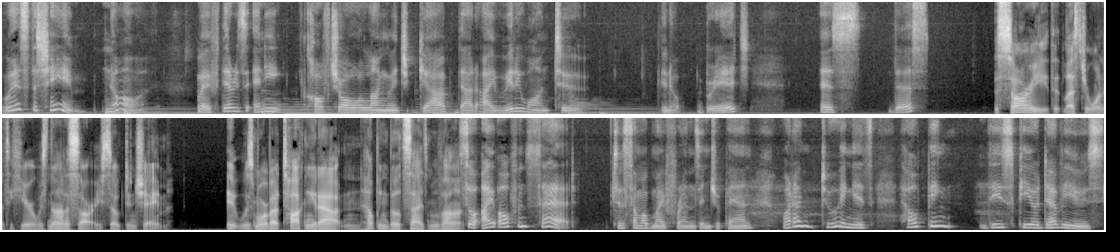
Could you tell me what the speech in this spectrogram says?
Where's the shame? No. Well, if there is any cultural or language gap that I really want to, you know, bridge, is this. The sorry that Lester wanted to hear was not a sorry soaked in shame. It was more about talking it out and helping both sides move on. So I often said to some of my friends in Japan, what I'm doing is helping these POWs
